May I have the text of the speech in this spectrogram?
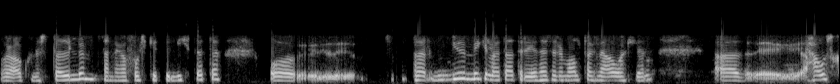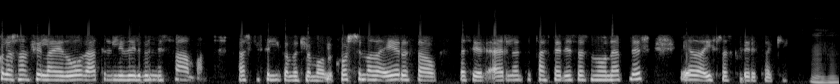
ákveðnum stöðlum þannig að fólk getur nýtt þetta og uh, það er mjög mikilvægt atrið þessari máltakna áallin að uh, háskólasamfélagið og atriðlífið vinnir saman. Það skiptir líka miklu máli. Hvort sem að það eru þá þessir erlendu tæknari sem þú nefnir eða íslensk fyrirtæki. Mm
